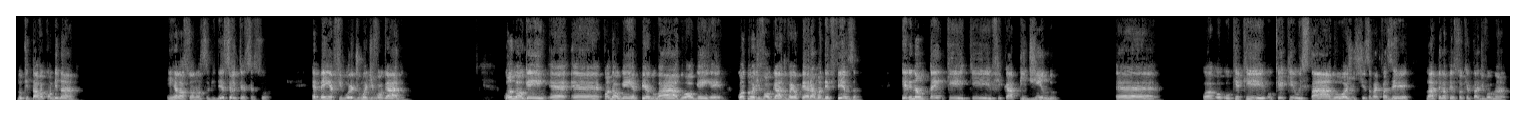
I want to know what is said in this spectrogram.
do que estava combinado em relação à nossa vida. Esse é o intercessor. É bem a figura de um advogado. Quando alguém é, é quando alguém é perdoado, alguém é, quando o advogado vai operar uma defesa, ele não tem que, que ficar pedindo é, o, o, que que o que que o Estado ou a Justiça vai fazer lá pela pessoa que ele está advogando.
